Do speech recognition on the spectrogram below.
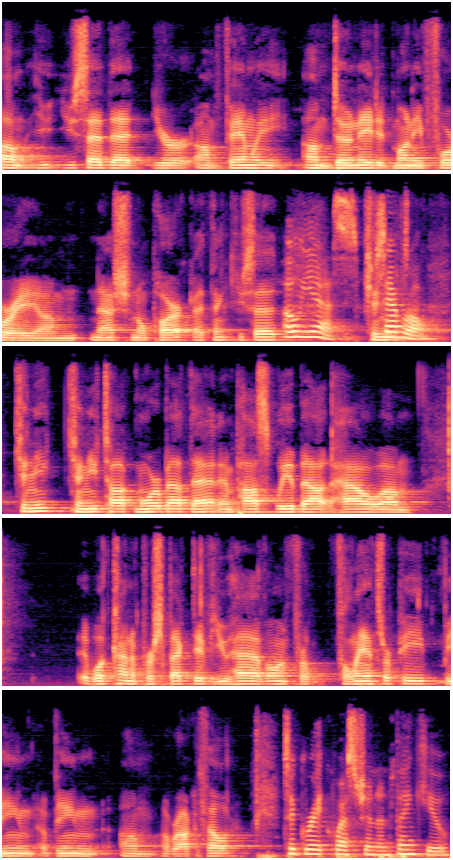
Um, you, you said that your um, family um, donated money for a um, national park. I think you said. oh yes, Can you- several. Can you can you talk more about that and possibly about how um, what kind of perspective you have on ph- philanthropy being being um, a Rockefeller? It's a great question, and thank you.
